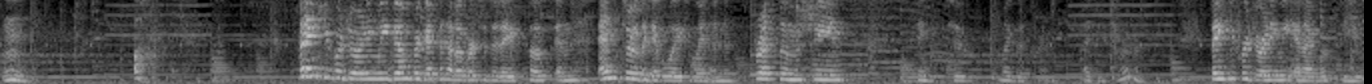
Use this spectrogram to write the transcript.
mm. Oh, yes. Thank you for joining me. Don't forget to head over to today's post and enter the giveaway to win an espresso machine. thanks to my good friends at Disaronno. Thank you for joining me, and I will see you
